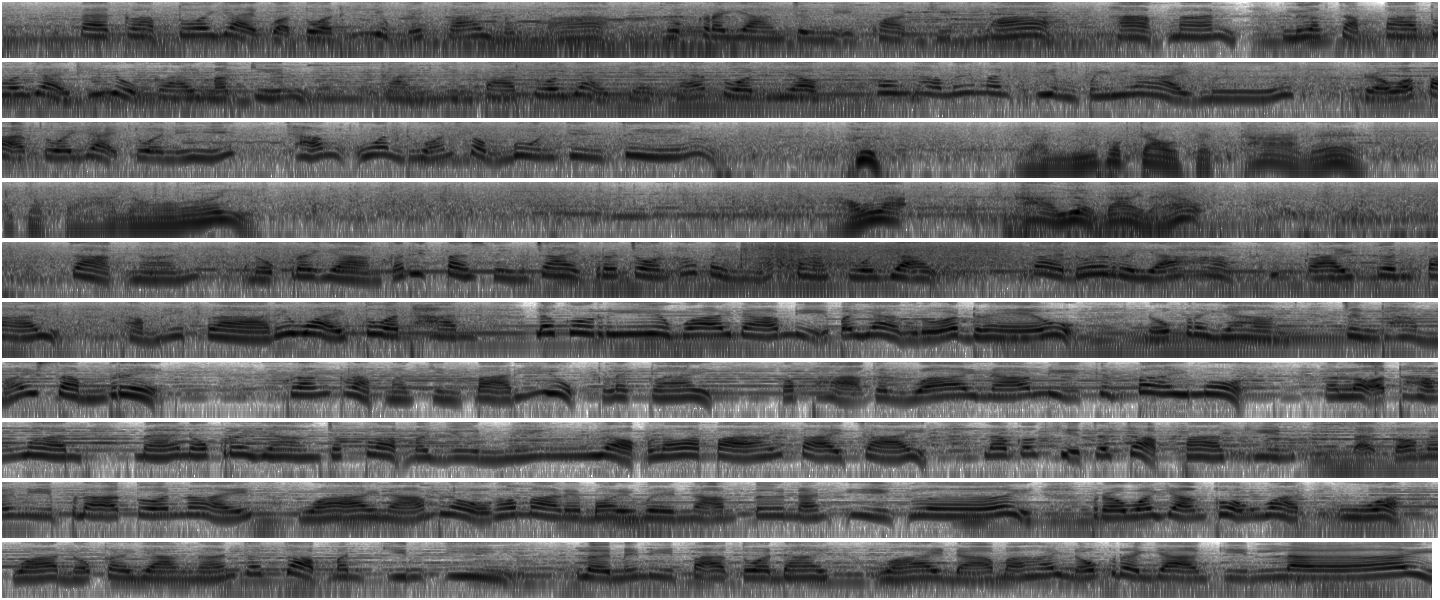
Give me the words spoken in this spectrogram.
แต่กลับตัวใหญ่กว่าตัวที่อยู่ใกล้ๆมันมากนกกระยางจึงมีความคิดว่า หากมันเลือกจับปลาตัวใหญ่ที่อยู่ไกลมากิน การกินปลาตัวใหญ่เพียงแค่ตัวเดียวคงทำให้มันอิ่มไปหลายมือเพราะว่าปลาตัวใหญ่ตัวนี้ช่างอ้วนท้วนสมบูรณ์จริงๆวันนี้พวกเจ้าเสร็จข้าแน่ไอ้เจ้าปลาน้อย เอาละข้าเลือกได้แล้ว จากนั้นนกกระยางก็ได้ตัดสินใจกระโจนเข้าไปงับปลาตัวใหญ่ แต่ด้วยระยะห่างที่ไกลเกินไปทำให้ปลาได้ไหวตัวทัน แล้วก็รีบว่ายน้ำหนีไปอย่างรวดเร็ว นกกระยางจึงทำไม่สำเร็จ ครั้งกลับมากินปลาที่อยู่ใกล้ๆก็พากันว่ายน้ำหนีกันไปหมด ตลอดทั้งวัน แม้นกกระยางจะกลับมายืนนิ่ง หลอกล่อปลาให้ตายใจ แล้วก็คิดจะจับปลากิน แต่ก็ไม่มีปลาตัวไหนว่ายน้ำโผล่เข้ามาในบริเวณน้ำตื้นนั้นอีกเลย เพราะว่ายังคงหวาดกลัว ว่านกกระยางนั้นจะจับมันกินอีก เลยไม่มีปลาตัวใดว่ายน้ำมาให้นกกระยางกินเลย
